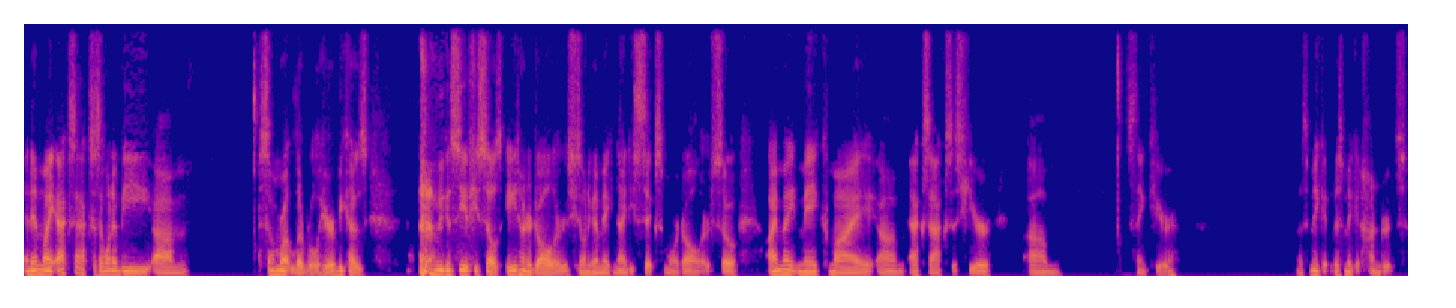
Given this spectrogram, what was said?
And then my x-axis, I want to be um, somewhat liberal here because we can see if she sells $800, she's only going to make 96 more dollars. So I might make my um, x-axis here, um, let's think here. Let's make it, let's make it hundreds.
